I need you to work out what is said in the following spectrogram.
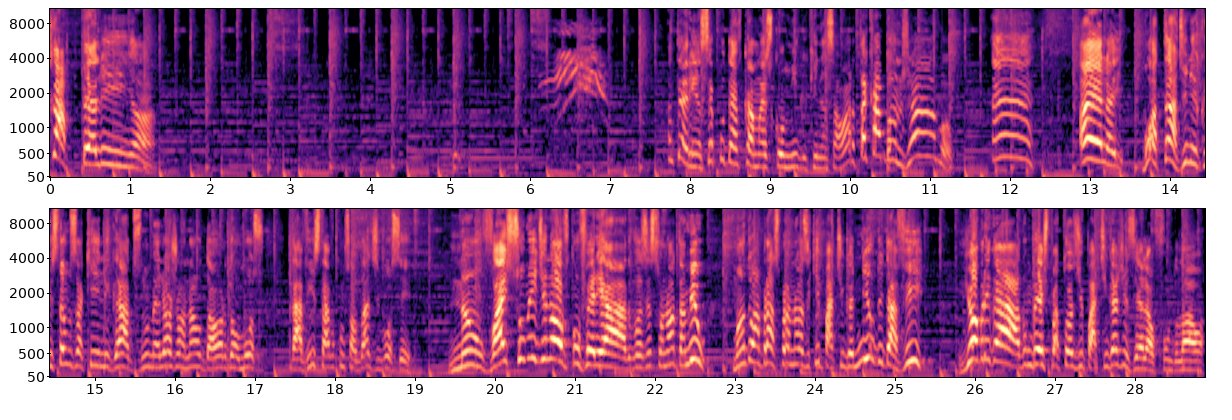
Capelinha! Anterinha, se você puder ficar mais comigo aqui nessa hora, tá acabando já, vô. A ele aí. Boa tarde, Nico. Estamos aqui ligados no melhor jornal da hora do almoço. Davi estava com saudades de você. Não vai sumir de novo com o feriado. Você só nota mil? Manda um abraço para nós aqui, Patinga, Nildo e Davi. E obrigado. Um beijo para todos de Patinga. A Gisele ao fundo lá, ó.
